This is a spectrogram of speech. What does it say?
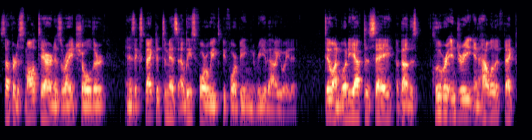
suffered a small tear in his right shoulder and is expected to miss at least four weeks before being reevaluated. Dylan, what do you have to say about this Kluber injury and how it will it affect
